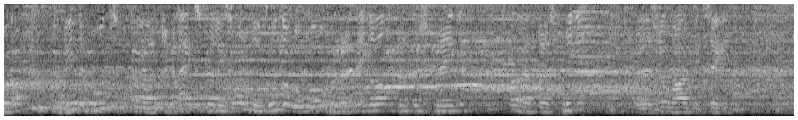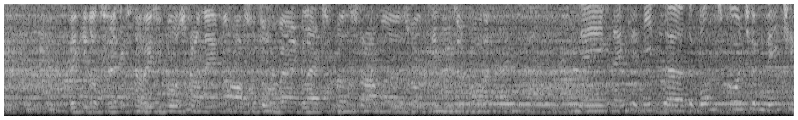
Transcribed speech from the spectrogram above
vooraf, winnen moet. Uh, een gelijkspel is onvoldoende om over Engeland te spreken, uh, te springen. zo wou ik het zeggen. Denk je dat ze extra risico's gaan nemen als ze toch bij een gelijkspel staan, zo'n 10 minuten de? Ik denk het niet. Eh, de bondscoach een beetje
